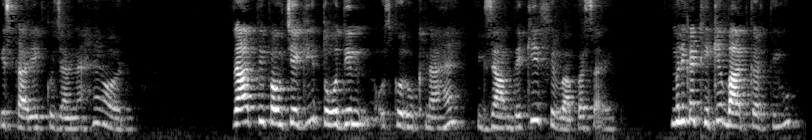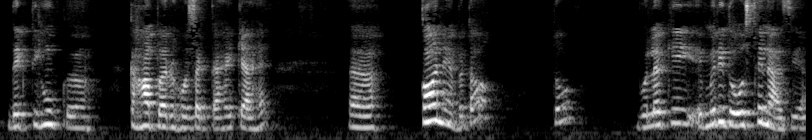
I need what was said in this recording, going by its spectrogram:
इस तारीख को जाना है और रात में पहुंचेगी। दो दिन उसको रुकना है एग्ज़ाम देके फिर वापस आएगी। मैंने कहा, ठीक है, बात करती हूँ। देखती हूँ कहाँ पर हो सकता है, क्या है? कौन है बताओ? तो बोला कि, मेरी दोस्त है नाजिया।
